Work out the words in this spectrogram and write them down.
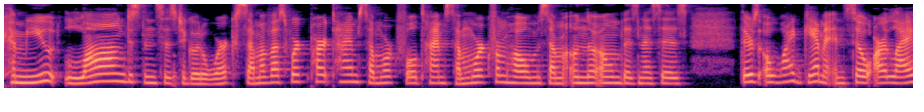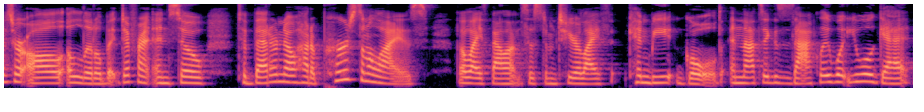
commute long distances to go to work, some of us work part time, some work full time, some work from home, some own their own businesses. There's a wide gamut. And so our lives are all a little bit different. And so to better know how to personalize the life balance system to your life can be gold. And that's exactly what you will get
